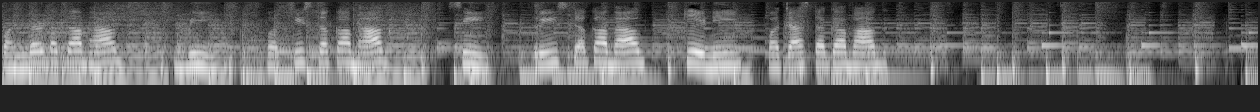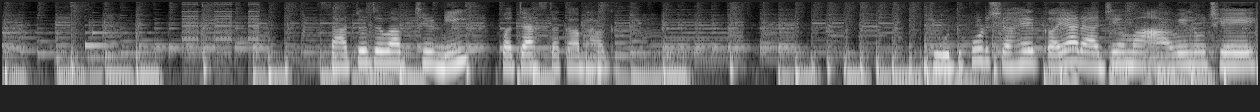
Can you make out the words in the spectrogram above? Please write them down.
પંદર ટકા ભાગ, બી, પચીસ ટકા ભાગ, સી, ત્રીસ ટકા ભાગ કે ડી, પચાસ ટકા ભાગ? સાચો જવાબ છે ડી, પચાસ ટકા ભાગ. જોધપુર શહેર કયા રાજ્યમાં આવેલું છે?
